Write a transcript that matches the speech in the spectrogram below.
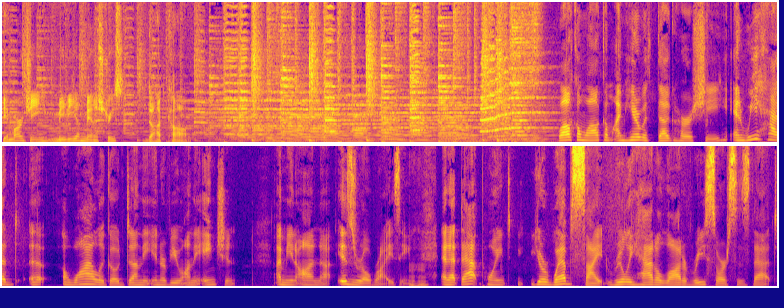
mrgmediaministries.com. Welcome, welcome. I'm here with Doug Hershey, and we had uh, a while ago done the interview on the ancient I mean, on uh, Israel Rising. Mm-hmm. And at that point, your website really had a lot of resources that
